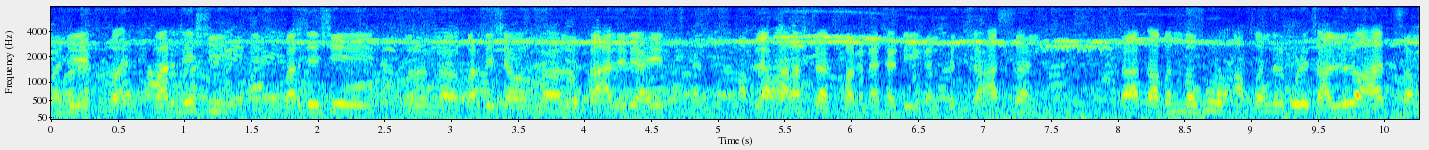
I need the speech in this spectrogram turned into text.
म्हणजे पर परदेशी परदेशी वरून परदेशावरून लोक आलेले आहेत. आपल्या महाराष्ट्रात बघण्यासाठी गणपतीचा हा सण. तर आता आपण बघू आपण जर पुढे चाललेलो आहात सम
